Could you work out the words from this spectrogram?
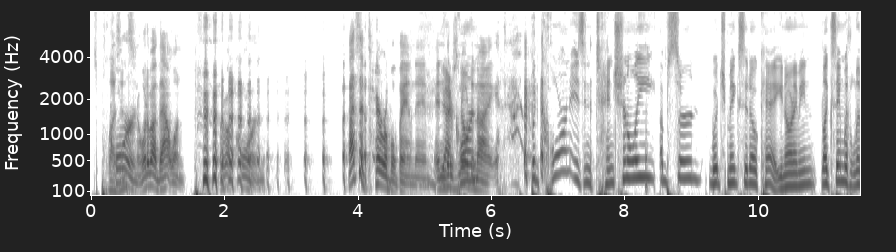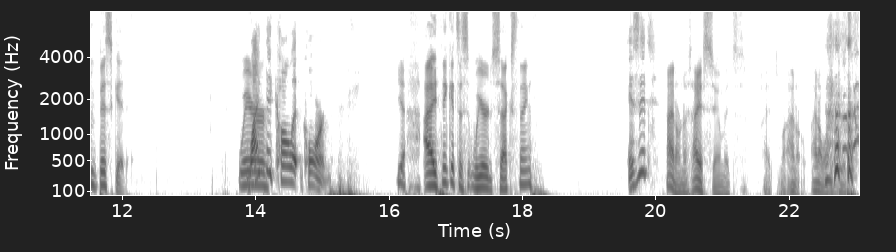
It's pleasant. Korn. What about that one? What about Korn? That's a terrible band name, and Yeah, there's no denying it. but Korn is intentionally absurd, which makes it okay. You know what I mean? Like same with Limp Bizkit. Where Why'd they call it Korn? Yeah, I think it's a weird sex thing. Is it? I don't know. I assume it's. it's I don't. I don't want to.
